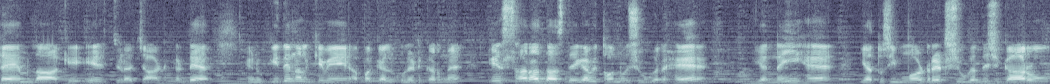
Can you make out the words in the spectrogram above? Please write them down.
ਟਾਈਮ ਲਾ ਕੇ ਇਹ ਜਿਹੜਾ ਚਾਰਟ ਕੱਢਿਆ। ਇਹਨੂੰ ਕਿਹਦੇ ਨਾਲ ਕਿਵੇਂ ਆਪਾਂ ਕੈਲਕੂਲੇਟ ਕਰਨਾ ਹੈ? ਇਹ ਸਾਰਾ ਦੱਸ ਦੇਗਾ ਵੀ ਤੁਹਾਨੂੰ ਸ਼ੂਗਰ ਹੈ ਜਾਂ ਨਹੀਂ ਹੈ ਜਾਂ ਤੁਸੀਂ ਮੋਡਰੇਟ ਸ਼ੂਗਰ ਦੇ ਸ਼ਿਕਾਰ ਹੋ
